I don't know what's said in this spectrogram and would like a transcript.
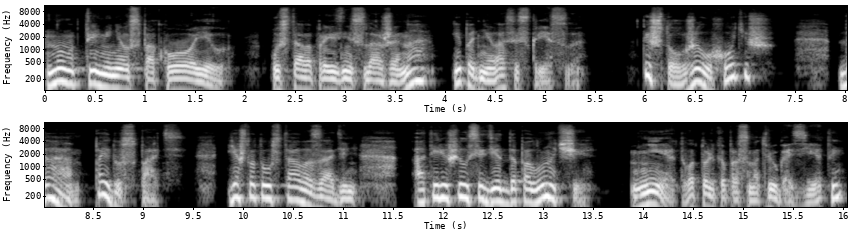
«Ну, ты меня успокоил», — устало произнесла жена и поднялась из кресла. «Ты что, уже уходишь?» «Да, пойду спать. Я что-то устала за день. А ты решил сидеть до полуночи?» «Нет, вот только просмотрю газеты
